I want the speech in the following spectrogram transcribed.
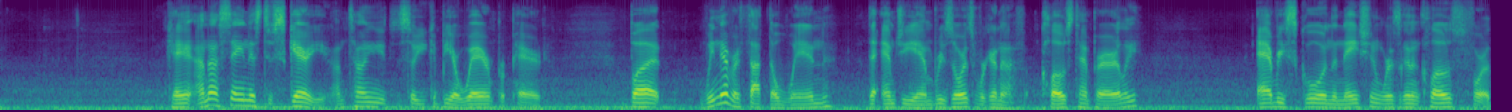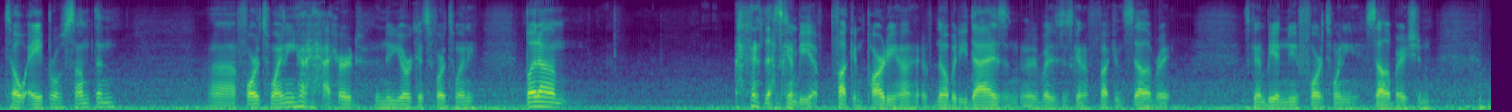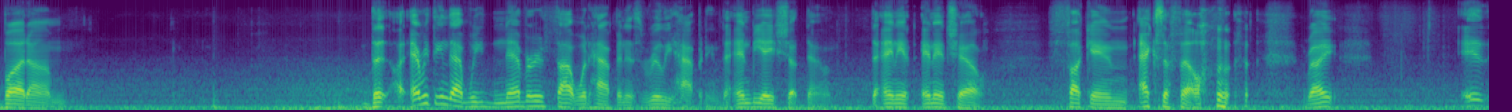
Okay, I'm not saying this to scare you. I'm telling you so you could be aware and prepared. But we never thought the Wynn, the MGM resorts were gonna close temporarily. Every school in the nation was gonna close for until April something. Uh, 420. I heard in New York it's 420, but um, that's gonna be a fucking party, huh? If nobody dies and everybody's just gonna fucking celebrate, it's gonna be a new 420 celebration. But um, the everything that we never thought would happen is really happening. The NBA shut down, the NHL, fucking XFL, right? It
